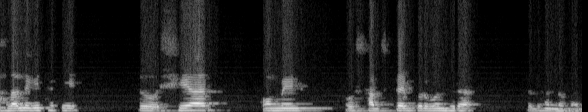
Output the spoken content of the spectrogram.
ভালো লেগে থাকে, তো শেয়ার কমেন্ট ও সাবস্ক্রাইব করো বন্ধুরা। তো ধন্যবাদ।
